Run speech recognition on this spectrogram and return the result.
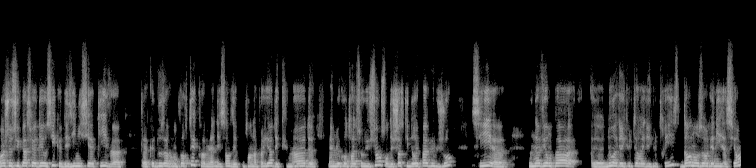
moi, je suis persuadée aussi que des initiatives euh, que nous avons portées, comme la naissance des contrats d'employeurs, des CUMAD, même le contrat de solution, sont des choses qui n'auraient pas vu le jour si euh, nous n'avions pas, nous, agriculteurs et agricultrices, dans nos organisations,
